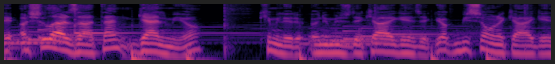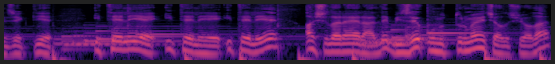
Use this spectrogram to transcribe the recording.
E aşılar zaten gelmiyor. Kimileri önümüzdeki ay gelecek, yok bir sonraki ay gelecek diye iteleye, iteleye, iteleye aşıları herhalde bize unutturmaya çalışıyorlar.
